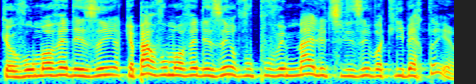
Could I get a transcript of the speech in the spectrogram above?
que par vos mauvais désirs, vous pouvez mal utiliser votre liberté.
